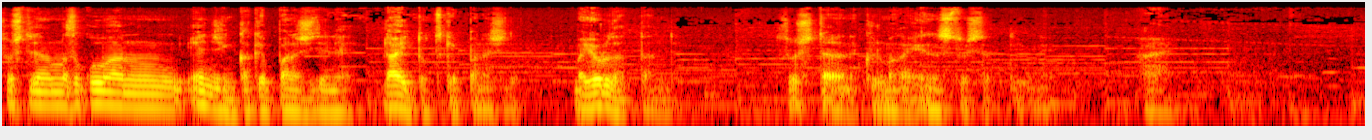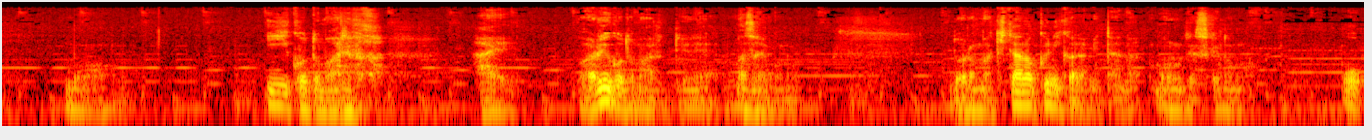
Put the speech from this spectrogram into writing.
そして、まあ、そこはあのエンジンかけっぱなしでねライトつけっぱなしで、まあ、夜だったんで。そしたらね車がエンストしたっていうね。はい。もういいこともあれば はい。悪いこともあるっていうねまさにこのドラマ「北の国から」みたいなものですけども。お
